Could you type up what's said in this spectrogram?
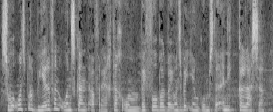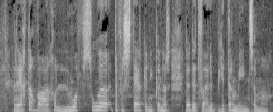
So ons probeer van ons kant af regtig om byvoorbeeld by ons byeenkomste in die klasse regtig waar geloof so te versterk in die kinders dat dit vir hulle beter mense maak.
